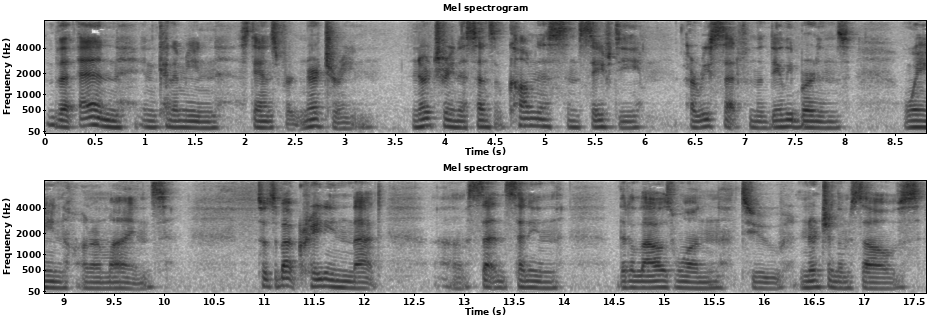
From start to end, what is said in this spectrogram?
The N in ketamine stands for nurturing. nurturing a sense of calmness and safety, a reset from the daily burdens weighing on our minds. So it's about creating that uh, set and setting that allows one to nurture themselves,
